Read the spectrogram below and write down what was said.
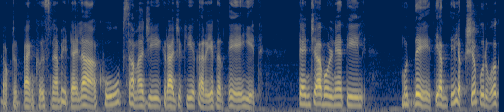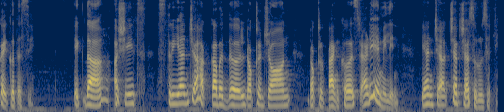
डॉक्टर पँखर्सना भेटायला खूप सामाजिक राजकीय कार्यकर्ते येत. त्यांच्या बोलण्यातील मुद्दे ती अगदी लक्षपूर्वक ऐकत असे. एकदा अशीच स्त्रियांच्या हक्काबद्दल डॉक्टर जॉन डॉक्टर पँकर्स्ट आणि एमिलिन यांच्या चर्चा सुरू झाली.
